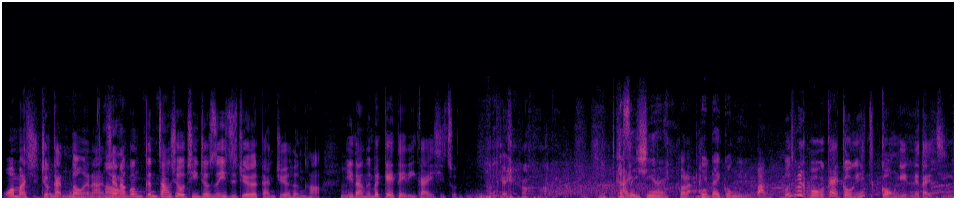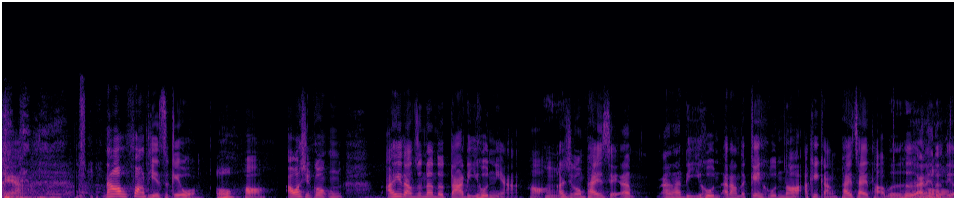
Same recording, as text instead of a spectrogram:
我嘛是就感动的啦。哦想到讲跟张秀清就是一直觉得感觉很好，伊当时要嫁第二届的时阵，OK，较细声。的，好啦，无盖公营。棒，不是无盖公营，是公营的代志，嘿啊。然后放帖子给我，哦，吼，啊，我想讲，嗯，啊，迄当阵咱就打离婚尔，吼，嗯。啊是讲歹势，啊啊离婚，啊人就结婚吼，啊去共歹彩头无好，安尼就对。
